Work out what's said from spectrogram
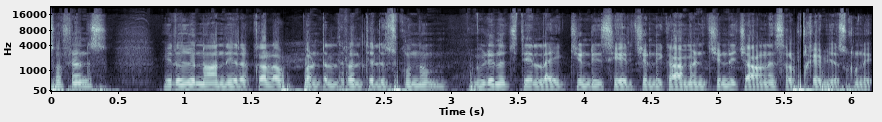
సో ఫ్రెండ్స్ ఈరోజు నా అన్ని రకాల పంటల ధరలు తెలుసుకుందాం. వీడియో నచ్చితే లైక్ చేయండి షేర్ చేయండి కామెంట్ చేయండి ఛానల్ని సబ్స్క్రైబ్ చేసుకోండి.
